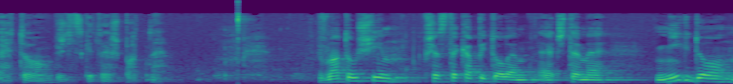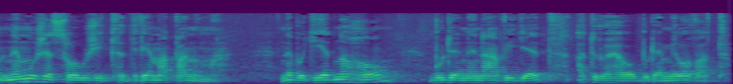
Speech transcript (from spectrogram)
A je to vždycky to je špatné. V Matouši v 6. kapitole eh, čteme, nikdo nemůže sloužit dvěma panům, neboť jednoho bude nenávidět a druhého bude milovat.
